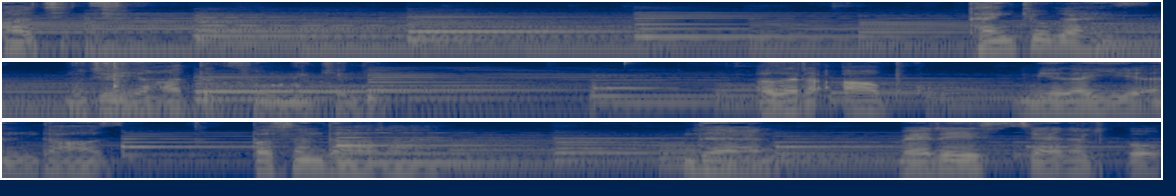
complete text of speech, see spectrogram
आज दिन थैंक यू गाइस मुझे यहाँ तक सुनने के लिए। अगर आपको मेरा ये अंदाज पसंद आ रहा है देन मेरे इस चैनल को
